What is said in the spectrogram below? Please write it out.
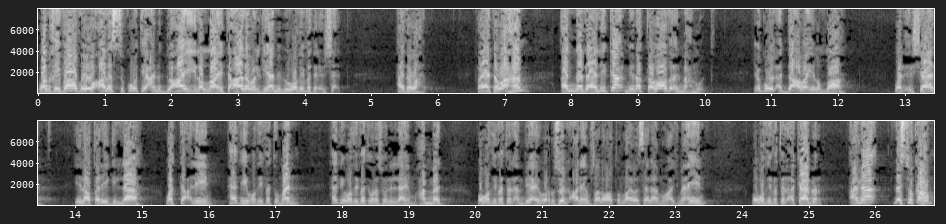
وانخفاضه على السكوت عن الدعاء إلى الله تعالى والقيام بوظيفة الإرشاد. هذا وهم. فيتوهم أن ذلك من التواضع المحمود. يقول الدعوة إلى الله والإرشاد إلى طريق الله والتعليم. هذه وظيفة من؟ هذه وظيفة رسول الله محمد ووظيفة الأنبياء والرسل عليهم صلوات الله وسلامه أجمعين ووظيفة الأكابر. أنا لست كهم.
